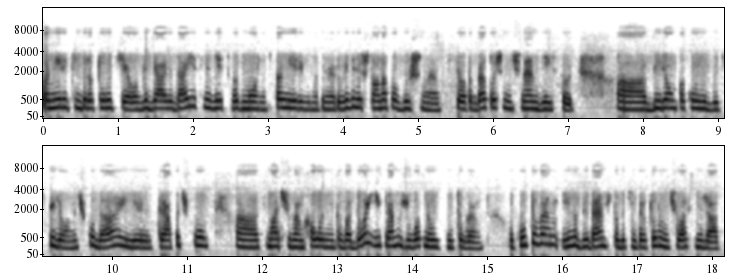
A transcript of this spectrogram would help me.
померить температуру тела. В идеале, да, если есть возможность, померили, например, увидели, что она повышенная, все, тогда точно начинаем действовать. А, берем какую-нибудь пеленочку, да, или тряпочку, а, смачиваем холодненькой водой и прямо животное укутываем. Укутываем и наблюдаем, чтобы температура начала снижаться.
